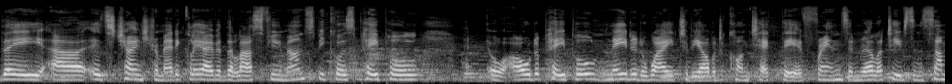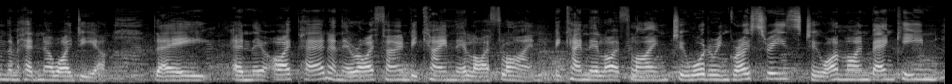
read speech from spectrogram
The, uh, it's changed dramatically over the last few months because people or older people needed a way to be able to contact their friends and relatives, and some of them had no idea. They and their iPad and their iPhone became their lifeline. It became their lifeline to ordering groceries, to online banking,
